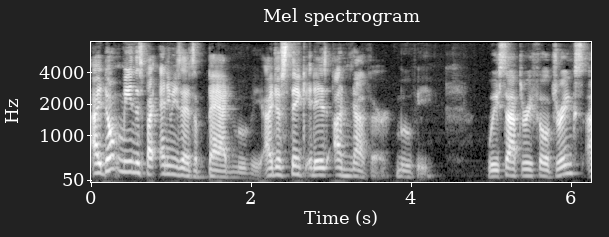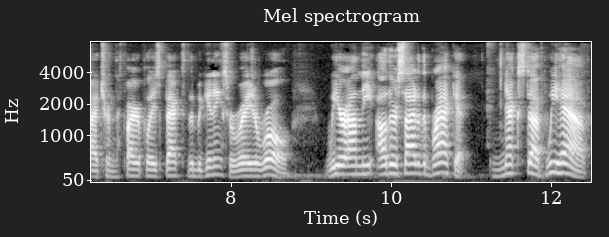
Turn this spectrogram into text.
I don't mean this by any means that it's a bad movie. I just think it is another movie. We stop to refill drinks. I turn the fireplace back to the beginning, so we're ready to roll. We are on the other side of the bracket. Next up, we have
